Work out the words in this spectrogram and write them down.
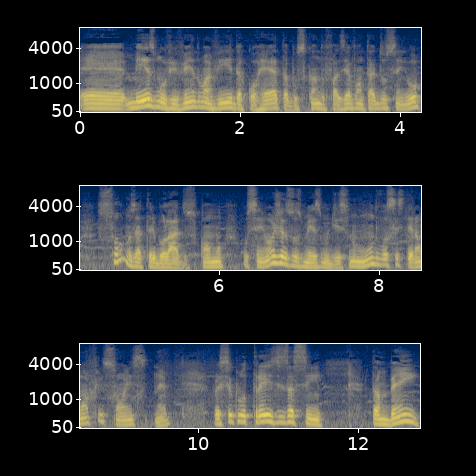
é, mesmo vivendo uma vida correta, buscando fazer a vontade do Senhor, somos atribulados, como o Senhor Jesus mesmo disse: No mundo vocês terão aflições. Né? Versículo 3 diz assim: Também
